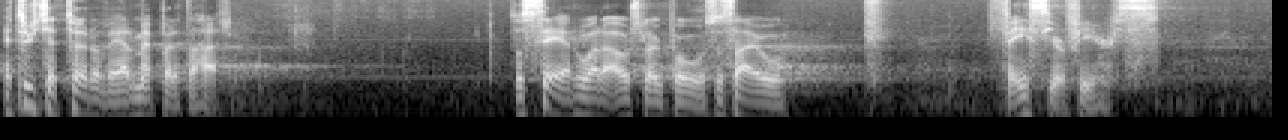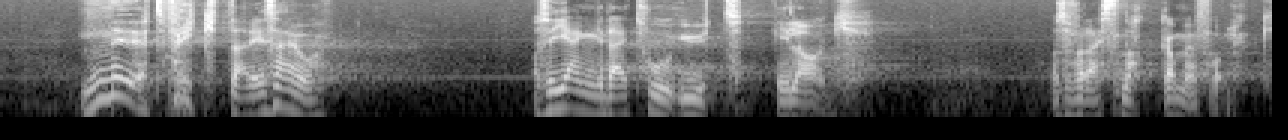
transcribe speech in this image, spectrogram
jeg tror ikke jeg tør å være med på dette her. Så ser hun et avslag på henne, så sier hun Face your fears. Møt frykta di, sier hun. Og så går de to ut i lag. Og så får de snakke med folk.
